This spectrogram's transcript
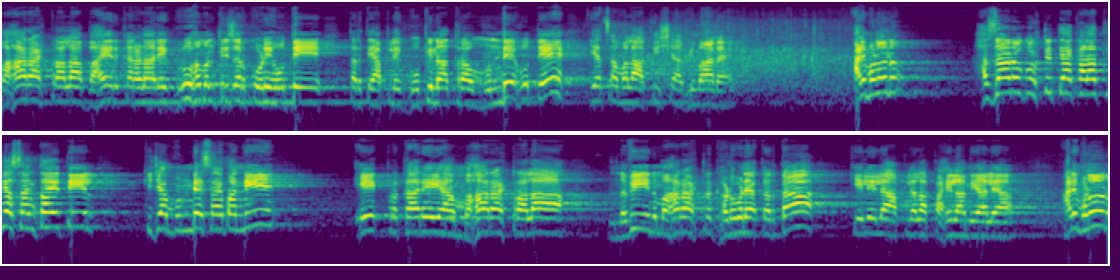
महाराष्ट्राला बाहेर करणारे गृहमंत्री जर कोणी होते तर ते आपले गोपीनाथराव मुंडे होते याचा मला अतिशय अभिमान आहे. आणि म्हणून हजारो गोष्टी त्या काळातल्या सांगता येतील की ज्या मुंडे साहेबांनी एक प्रकारे या महाराष्ट्राला नवीन महाराष्ट्र घडवण्याकरता केलेल्या आपल्याला पाहायला मिळाल्या. आणि म्हणून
